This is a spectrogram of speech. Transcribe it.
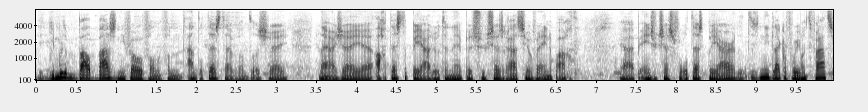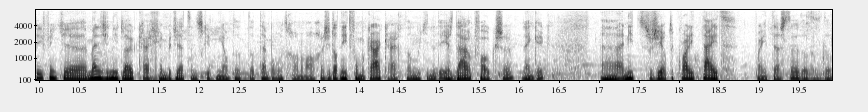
je- je moet een bepaald basisniveau van, van het aantal testen hebben. Want als jij, nou ja, als jij eh, acht testen per jaar doet, dan heb je een succesratio van 1 op 8. Ja, heb je één succesvolle test per jaar. Dat is niet lekker voor je motivatie. Vind je manager niet leuk, krijg je geen budget en dat schiet niet op. Dat, dat tempo moet gewoon omhoog. Als je dat niet voor elkaar krijgt, dan moet je het eerst daarop focussen, denk ik. En niet zozeer op de kwaliteit van je testen. Dat, dat,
